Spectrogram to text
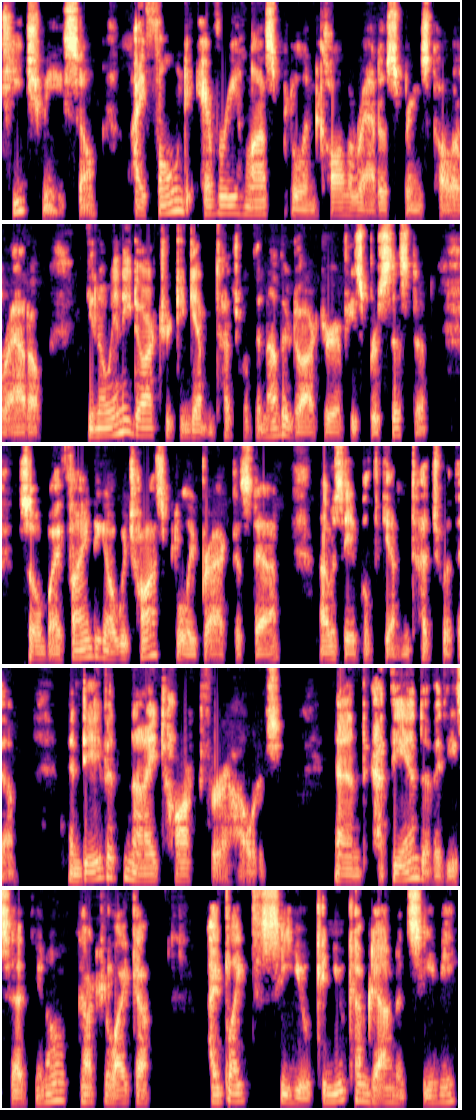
teach me. So I phoned every hospital in Colorado Springs, Colorado. You know, any doctor can get in touch with another doctor if he's persistent. So by finding out which hospital he practiced at, I was able to get in touch with him. And David and I talked for hours. And at the end of it, he said, You know, Dr. Lycka, I'd like to see you. Can you come down and see me?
